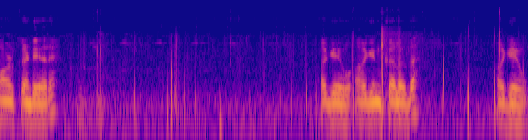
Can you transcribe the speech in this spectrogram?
ಮಾಡ್ಕೊಂಡಿದ್ದಾರೆ. ಹಾಗೆವು, ಆಗಿನ ಕಾಲದ ಹಾಗೆವು.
